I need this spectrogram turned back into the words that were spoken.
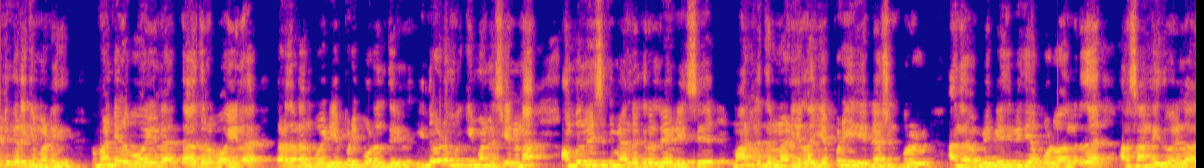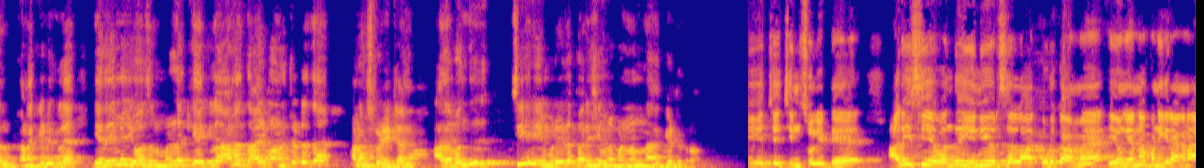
இது கிடைக்க மாட்டேங்குது. வண்டியில் போகல தேகத்தில் போகல போகையில தட தடன்னு போயிட்டு எப்படி போடுறதுன்னு தெரியல. இதை விட முக்கியமான விஷயம் என்னன்னா ஐம்பது வயசுக்கு மேலே இருக்கிற லேடிஸ் மாற்றுத்திறனாளி எல்லாம் எப்படி ரேஷன் பொருள் அந்த வீதி வீதியாக போடுவாங்கிறத அரசாங்கம் இதுவரையில் அது கணக்கு எடுக்கல. எதையுமே யோசனை பண்ணல கேட்கல. ஆனால் தாய்மான திட்டத்தை அனௌன்ஸ் பண்ணிட்டாங்க. அதை வந்து சீரிய முறையில் பரிசீலனை பண்ணணும்னு நாங்கள் கேட்டுக்கிறோம். பிஹெச்ஹெச்னு சொல்லிட்டு அரிசியை வந்து யூனிவர்சலாக கொடுக்காம இவங்க என்ன பண்ணிக்கிறாங்கன்னா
